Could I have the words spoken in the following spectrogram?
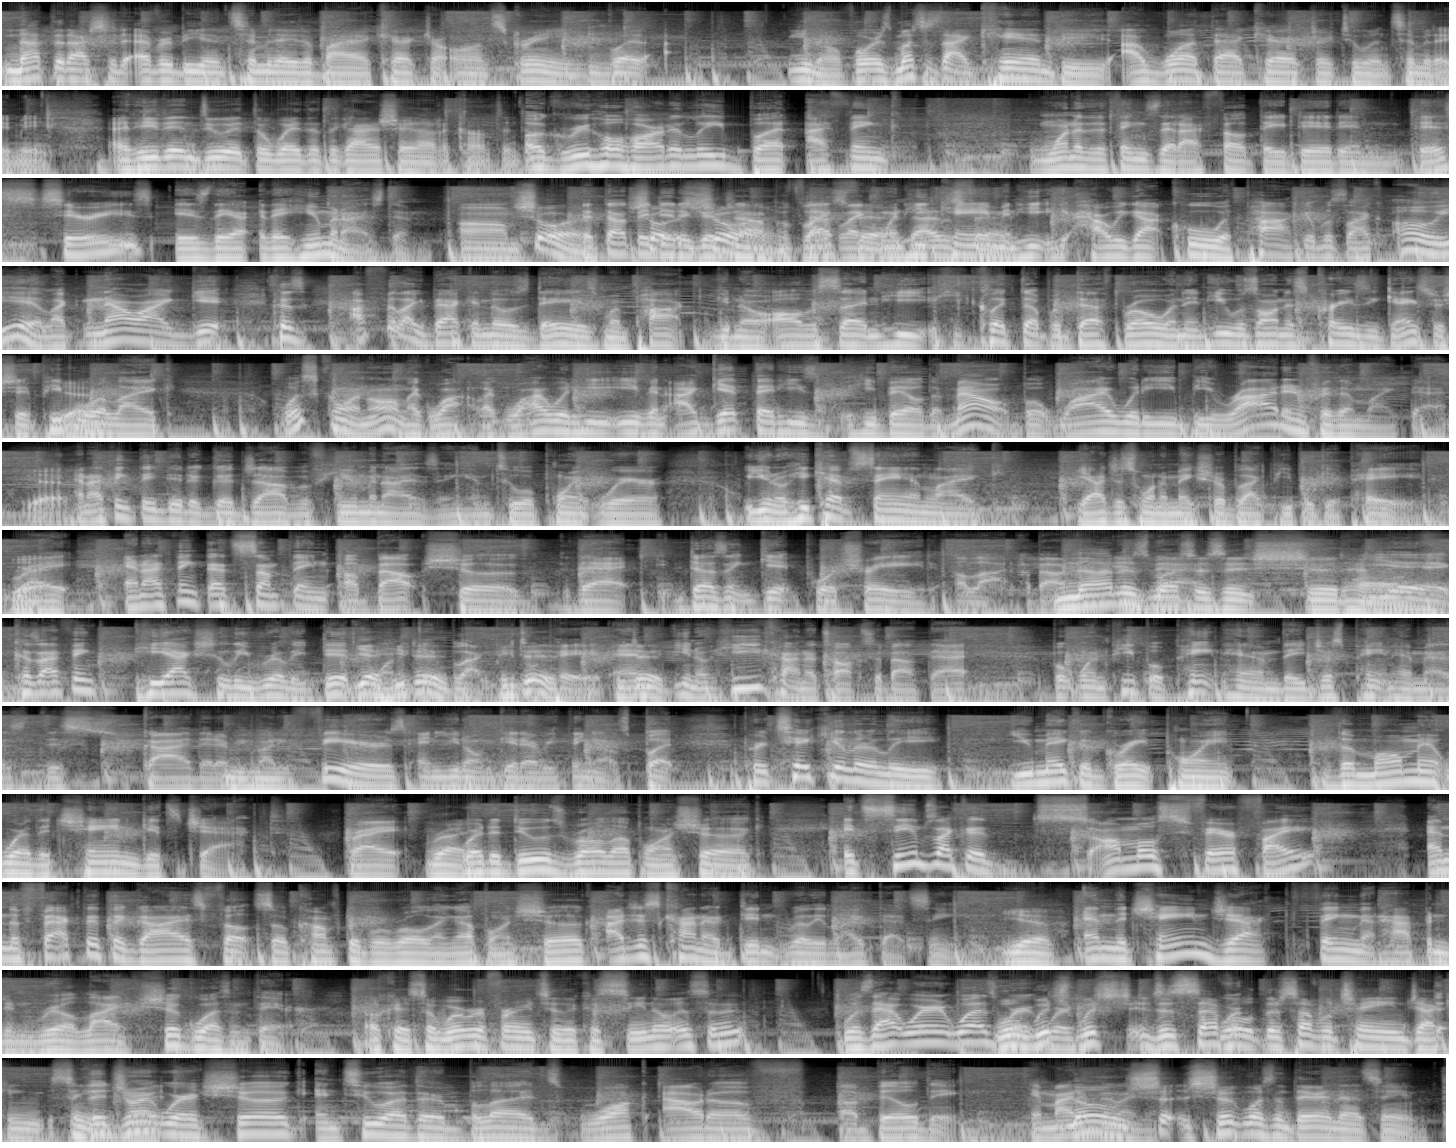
not that I should ever be intimidated by a character on screen, Mm-hmm. but you know, for as much as I can be, I want that character to intimidate me. And he didn't do it the way that the guy in Straight Outta Compton did. agree wholeheartedly, but I think one of the things that I felt they did in this series is they they humanized him. Um, Sure, I thought they sure, did a good sure. job of like That's like fair. when he That came and he how he got cool with Pac. It was like, oh yeah, like now I get because I feel like back in those days when Pac, you know, all of a sudden he he clicked up with Death Row and then he was on this crazy gangster shit. People Yeah. were like. What's going on? Like why? Like why would he even? I get that he's he bailed him out, but why would he be riding for them like that? Yeah. And I think they did a good job of humanizing him to a point where, you know, he kept saying like, "Yeah, I just want to make sure black people get paid," Yeah. right? And I think that's something about Suge that doesn't get portrayed a lot about. him, Not is as much that- as it should have. yeah, because I think he actually really did Yeah, want he to get black He people did. paid, He and did. you know he kind of talks about that. But when people paint him, they just paint him as this guy that everybody Mm-hmm. fears, and you don't get everything else. But particularly, you make a great point. The moment where the chain gets jacked, right? Right. Where the dudes roll up on Suge, it seems like a almost fair fight. And the fact that the guys felt so comfortable rolling up on Suge, I just kind of didn't really like that scene. Yeah. And the chain jack thing that happened in real life, Suge wasn't there. Okay, so we're referring to the casino incident. Was that where it was? Well, Where- which where- which there's several where- there's several chain jacking scenes. the joint right? where Suge and two other Bloods walk out of a building. It might have no been. Like Suge wasn't there in that scene.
